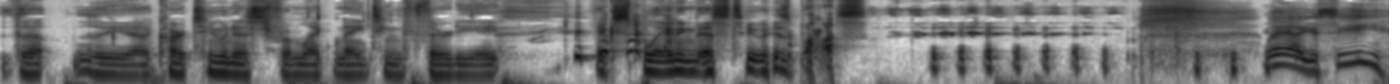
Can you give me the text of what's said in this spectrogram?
the the uh, cartoonist from like 1938 explaining this to his boss. Well, you see,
